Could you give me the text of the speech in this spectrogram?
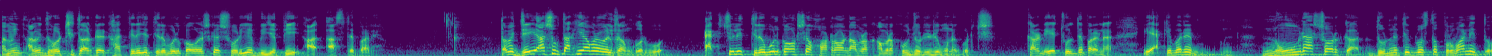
আমি আমি ধরছি তর্কের খাতিরে যে তৃণমূল কংগ্রেসকে সরিয়ে বিজেপি আসতে পারে। তবে যেই আসুক, তাকেই আমরা ওয়েলকাম করব। অ্যাকচুয়ালি তৃণমূল কংগ্রেসকে হটানোটা আমরা আমরা খুব জরুরি মনে করছি। কারণ এ চলতে পারে না। এ একেবারে নোংরা সরকার, দুর্নীতিগ্রস্ত, প্রমাণিত।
